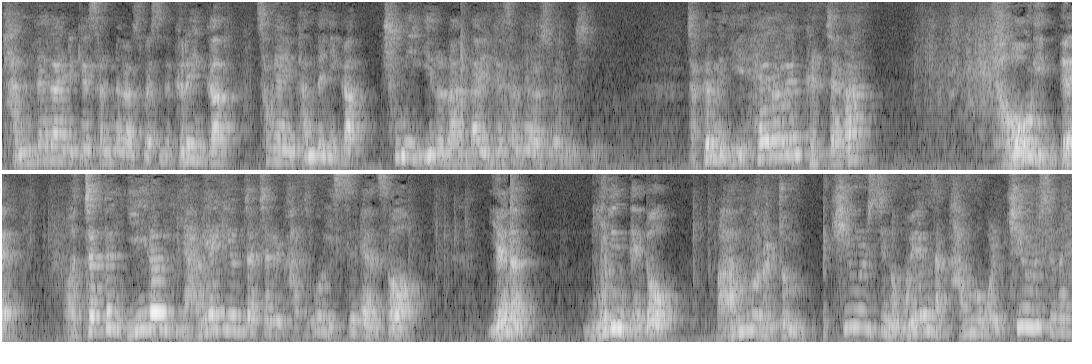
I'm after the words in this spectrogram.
반대다 이렇게 설명할 수가 있습니다. 그러니까 성향이 반대니까 충이 일어난다 이렇게 설명할 수가 있는 것이죠. 자 그러면 이 해라는 글자가 겨울인데 어쨌든 이런 양의 기운 자체를 가지고 있으면서 얘는 물인데도 만물을 좀 키울 수 있는 오행상 간목을 키울 수 있는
